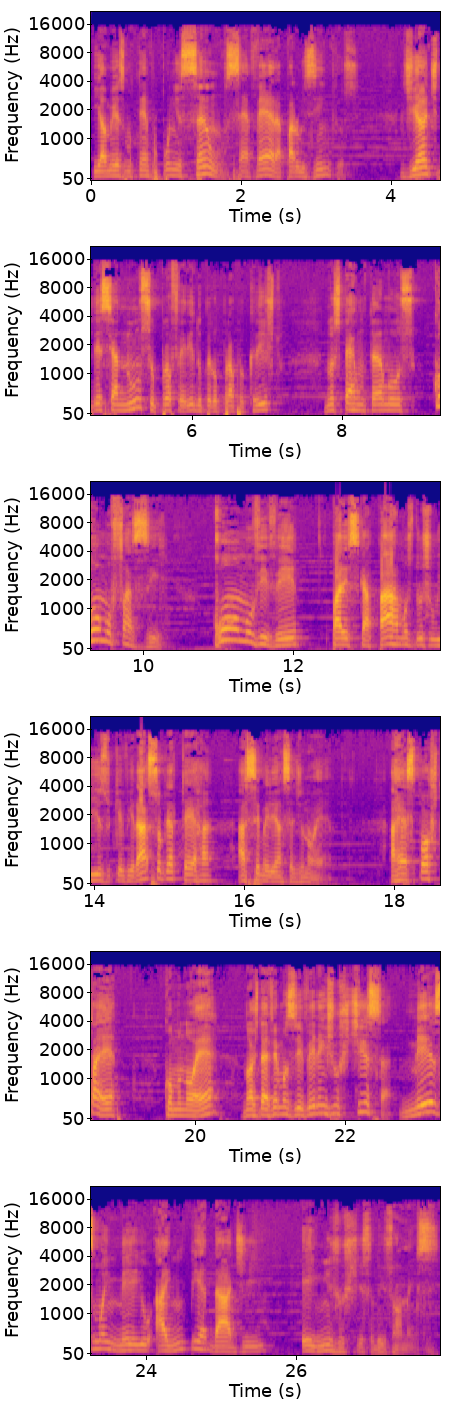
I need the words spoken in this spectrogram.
e, ao mesmo tempo, punição severa para os ímpios. Diante desse anúncio proferido pelo próprio Cristo, nos perguntamos como fazer, como viver para escaparmos do juízo que virá sobre a terra à semelhança de Noé. A resposta é: como Noé, nós devemos viver em justiça, mesmo em meio à impiedade e injustiça dos homens.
